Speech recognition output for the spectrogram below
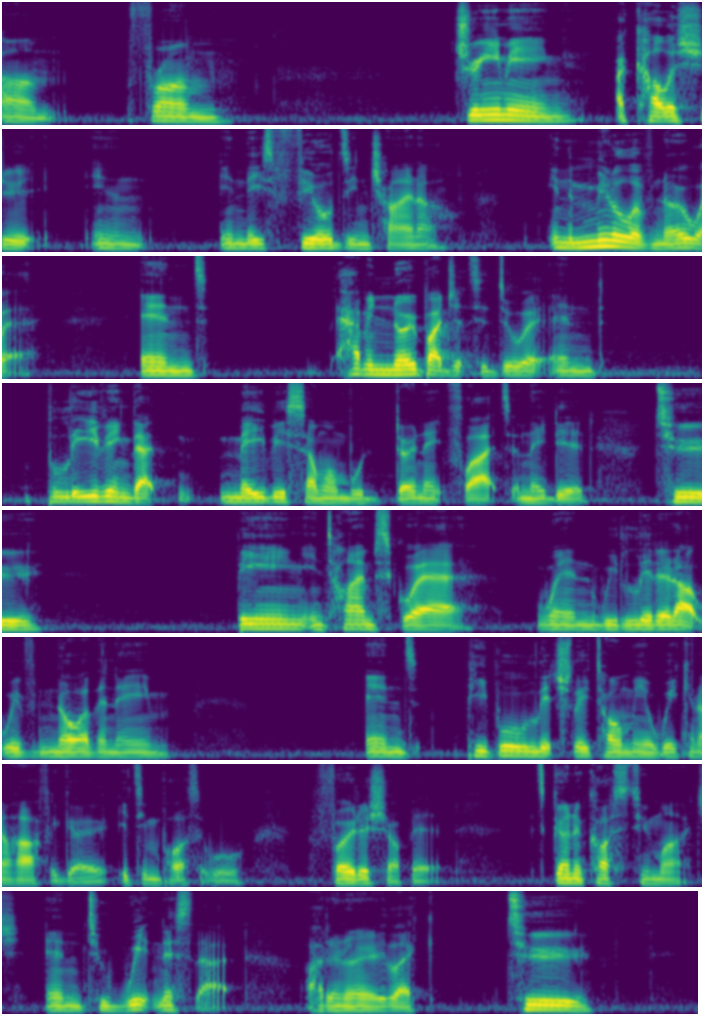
um, from dreaming a color shoot in in these fields in China, in the middle of nowhere, and having no budget to do it, and believing that maybe someone would donate flights, and they did, to being in Times Square when we lit it up with no other name. And people literally told me a week and a half ago it's impossible. Photoshop it. It's going to cost too much. And to witness that, I don't know, like to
